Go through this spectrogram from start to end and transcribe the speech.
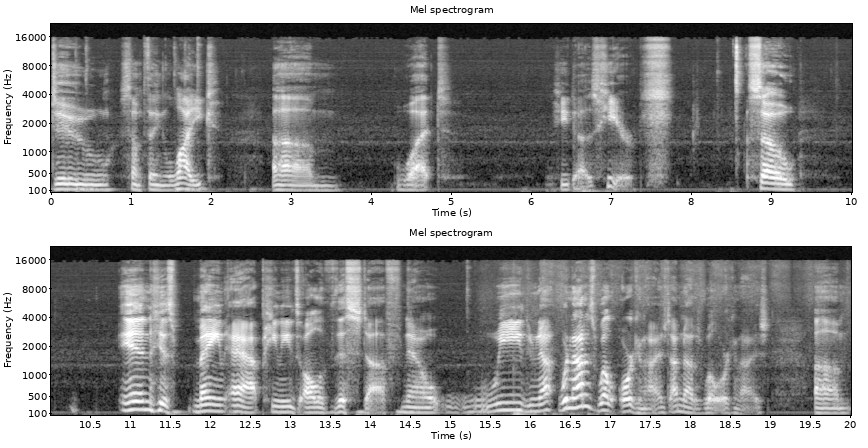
do something like um, what he does here. So in his main app, he needs all of this stuff. Now, we do not, we're not as well organized. I'm not as well organized. Um,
